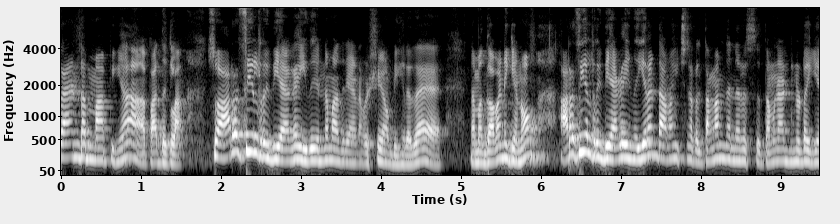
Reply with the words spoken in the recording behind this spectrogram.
ரேண்டம் மேப்பிங்காக பார்த்துக்கலாம். ஸோ அரசியல் ரீதியாக இது என்ன மாதிரியான விஷயம் அப்படிங்கிறத நம்ம கவனிக்கணும். அரசியல் ரீதியாக இந்த இரண்டு அமைச்சர்கள் தங்கம் தென்னரசு தமிழ்நாட்டினுடைய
